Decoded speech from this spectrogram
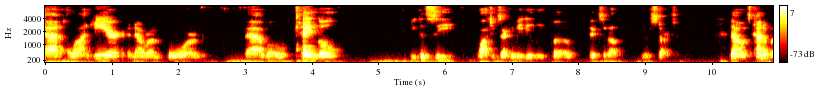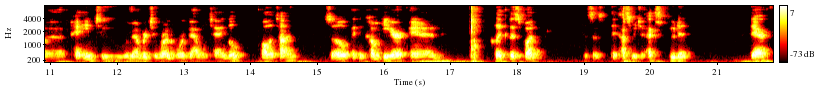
add a line here and now run org babel tangle, you can see watchexec immediately uh, picks it up and starts. Now it's kind of a pain to remember to run org babel tangle all the time. So I can come here and click this button. It says it asks me to execute it. There.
